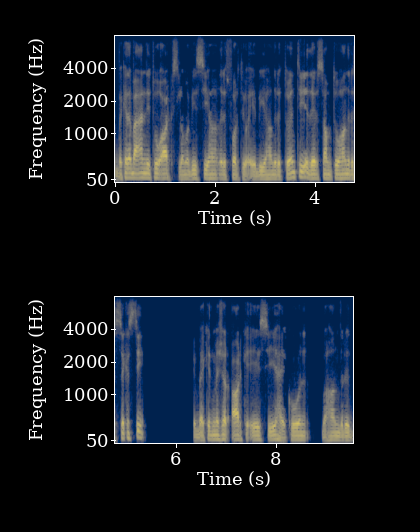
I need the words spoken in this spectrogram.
يبقى كده بقى عندي two arcs اللي هما BC 140 و AB 120 their sum 260 يبقى كده measure arc AC هيكون ب 100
